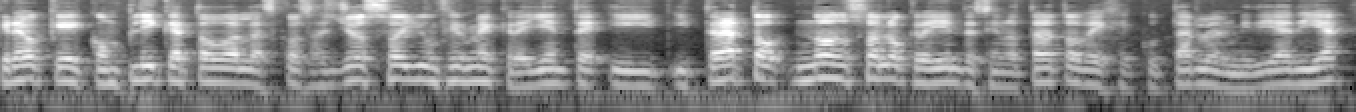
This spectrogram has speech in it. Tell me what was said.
creo que complica todas las cosas. Yo soy un firme creyente y, trato, no solo creyente, sino trato de ejecutarlo en mi día a día,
